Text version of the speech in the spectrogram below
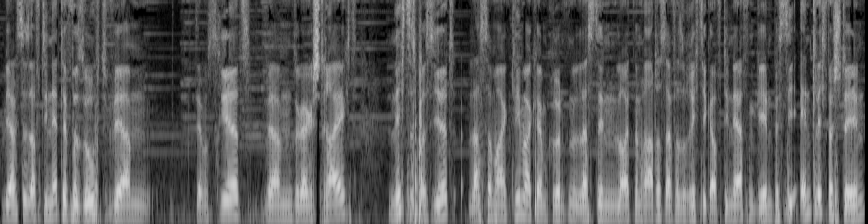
wir haben es jetzt auf die Nette versucht, wir haben demonstriert, wir haben sogar gestreikt nichts ist passiert, lass doch mal ein Klimacamp gründen, lass den Leuten im Rathaus einfach so richtig auf die Nerven gehen, bis sie endlich verstehen,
